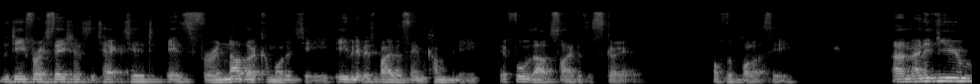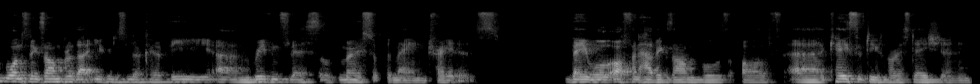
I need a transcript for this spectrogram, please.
the deforestation is detected is for another commodity, even if it's by the same company, it falls outside of the scope of the policy. Um, and if you want an example of that, you can just look at the um, grievance lists of most of the main traders. They will often have examples of a case of deforestation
